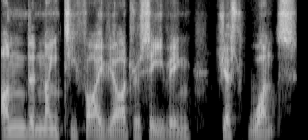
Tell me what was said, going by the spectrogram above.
under 95 yards receiving just once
